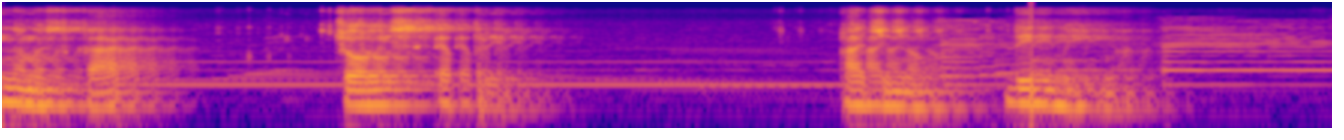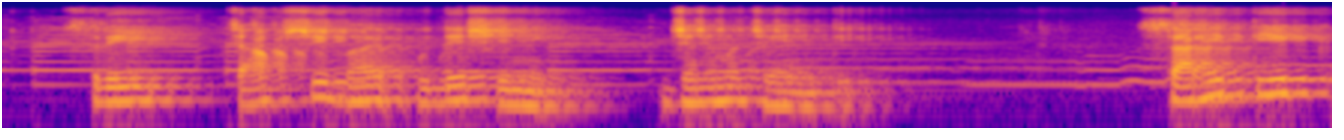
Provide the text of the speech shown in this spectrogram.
નમસ્કાર. ચોવીસ એપ્રિલ. આજનો દિન મહિમા. શ્રી ચાપસીભાઈ ઉદેશીની જન્મ જયંતિ સાહિત્યિક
